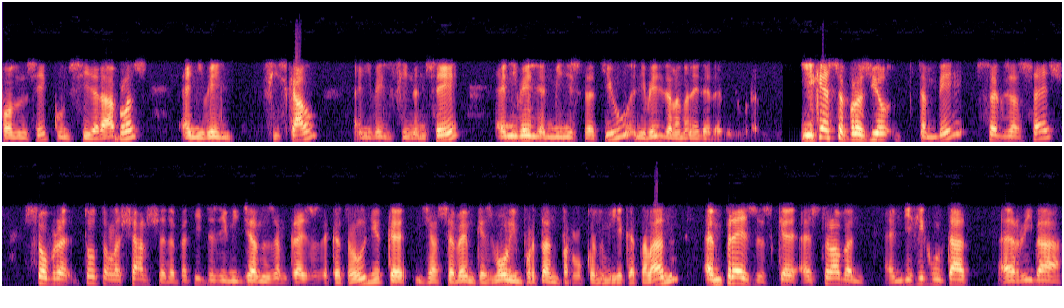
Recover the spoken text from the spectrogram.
poden ser considerables a nivell fiscal, a nivell financer, a nivell administratiu, a nivell de la manera de viure. I aquesta pressió també s'exerceix sobre tota la xarxa de petites i mitjanes empreses de Catalunya, que ja sabem que és molt important per l'economia catalana, empreses que es troben en dificultat a arribar a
